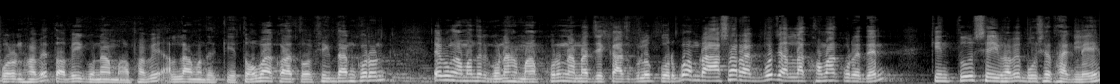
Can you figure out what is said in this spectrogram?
পূরণ হবে। তবেই গুনাহ মাফ হবে। আল্লাহ আমাদেরকে তওবা করা তৌফিক দান করুন। এবং আমাদের গুনাহ মাফ করুন, আমরা যে কাজগুলো করব, আমরা আশা রাখব যে আল্লাহ ক্ষমা করে দেন, কিন্তু সেইভাবে বসে থাকলে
